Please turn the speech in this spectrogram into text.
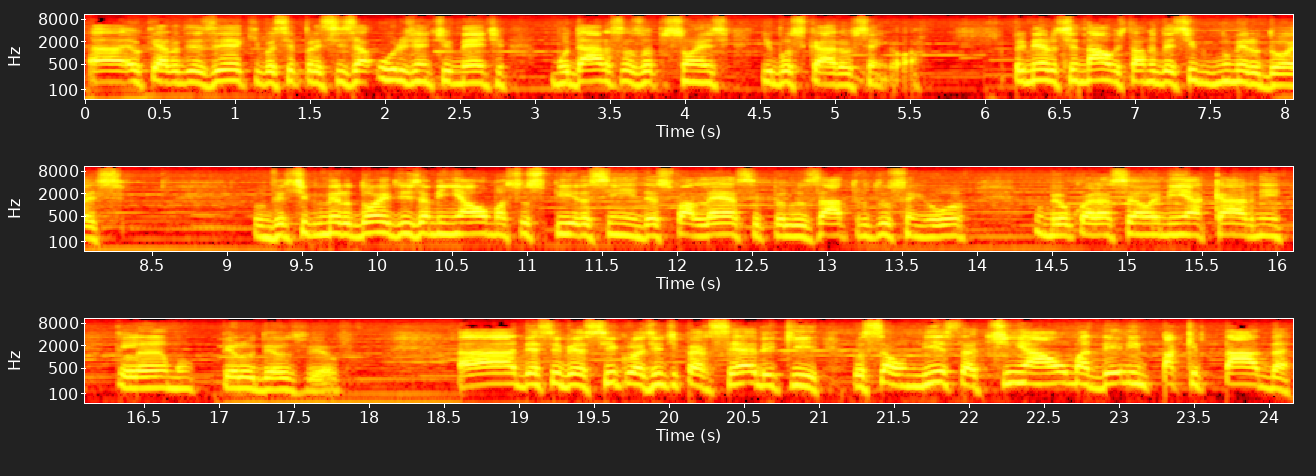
uh, eu quero dizer que você precisa urgentemente mudar essas opções e buscar o Senhor. O primeiro sinal está no versículo número 2. O versículo número 2 diz: A minha alma suspira, assim, desfalece pelos atos do Senhor o meu coração e minha carne clamam pelo Deus vivo. Ah, desse versículo a gente percebe que o salmista tinha a alma dele impactada,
